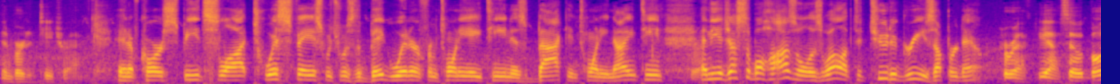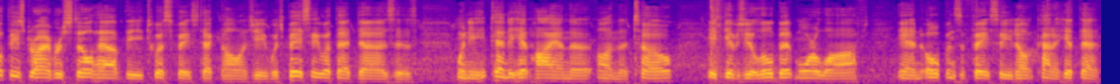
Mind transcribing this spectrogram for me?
inverted T-track. And of course, Speed Slot, Twist Face, which was the big winner from 2018, is back in 2019. And the adjustable hosel as well, up to two degrees up or down. Correct. Yeah. So both these drivers still have the twist face technology, which basically what that does is when you tend to hit high on the on the toe, it gives you a little bit more loft and opens the face so you don't kind of hit that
